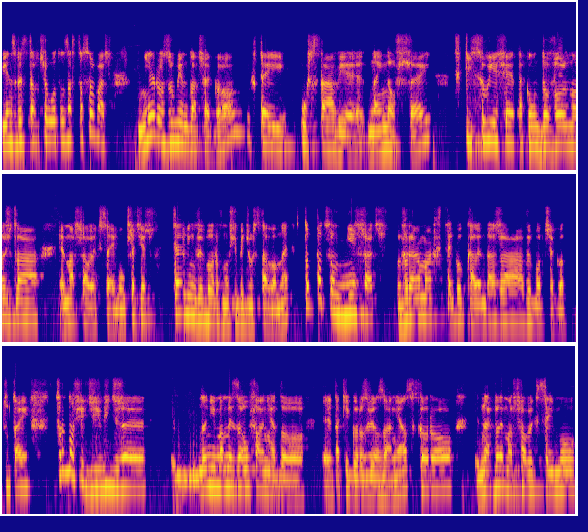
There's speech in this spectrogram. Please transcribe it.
więc wystarczyło to zastosować. Nie rozumiem, dlaczego w tej ustawie najnowszej wpisuje się taką dowolność dla marszałek Sejmu. Przecież termin wyborów musi być ustalony. To po co mieszać w ramach tego kalendarza wyborczego? Tutaj trudno się dziwić, że no nie mamy zaufania do e, takiego rozwiązania, skoro nagle marszałek Sejmu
